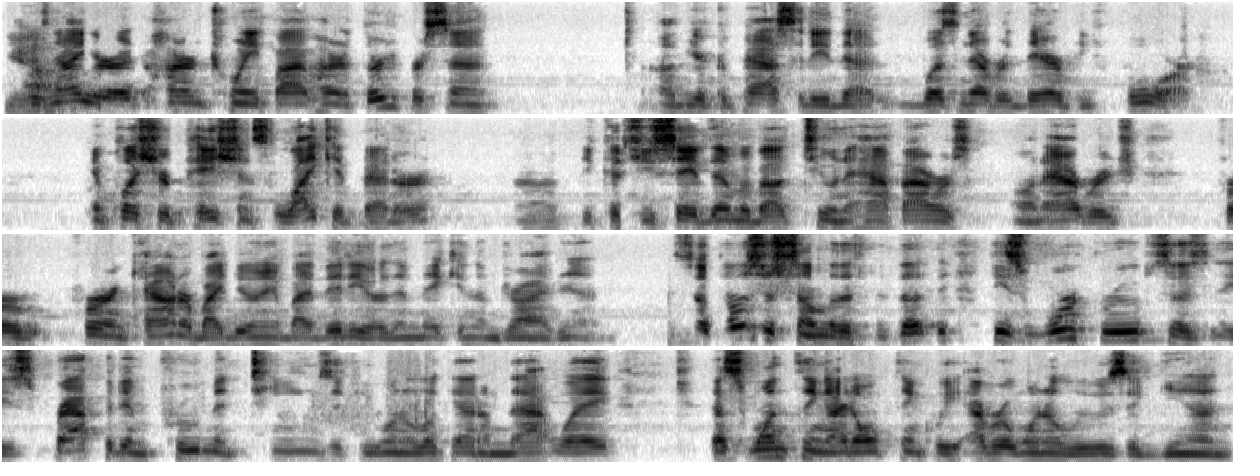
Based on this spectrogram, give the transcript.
Because yeah. now you're at 125, 130% of your capacity that was never there before and plus your patients like it better uh, because you save them about two and a half hours on average for per encounter by doing it by video than making them drive in. So those are some of the, the these work groups, those, these rapid improvement teams, if you want to look at them that way. That's one thing I don't think we ever want to lose again.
